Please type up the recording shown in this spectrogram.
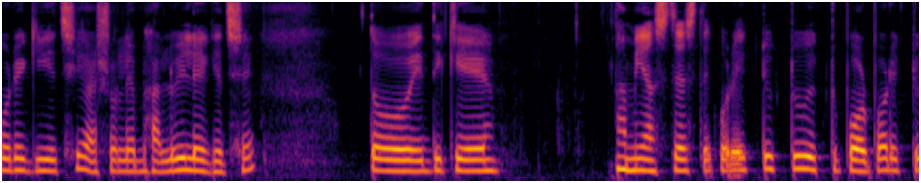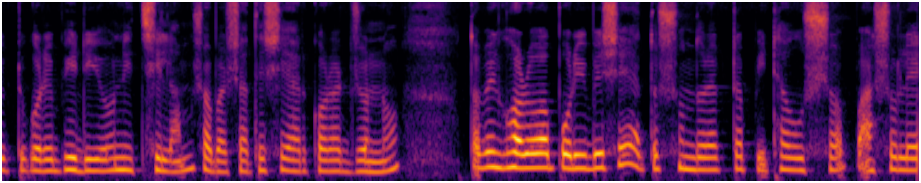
পরে গিয়েছি, আসলে ভালোই লেগেছে। তো এদিকে আমি আস্তে আস্তে করে একটু একটু একটু পরপর একটু একটু করে ভিডিও নিচ্ছিলাম সবার সাথে শেয়ার করার জন্য। তবে ঘরোয়া পরিবেশে এত সুন্দর একটা পিঠা উৎসব আসলে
